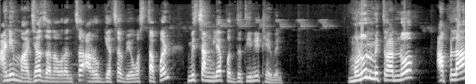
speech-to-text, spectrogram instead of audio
आणि माझ्या जनावरांचं आरोग्याचं व्यवस्थापन मी चांगल्या पद्धतीने ठेवेल. म्हणून मित्रांनो आपला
